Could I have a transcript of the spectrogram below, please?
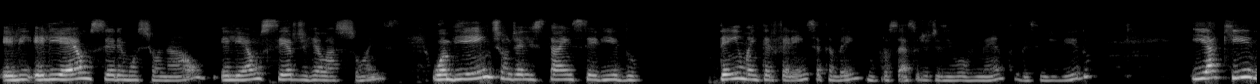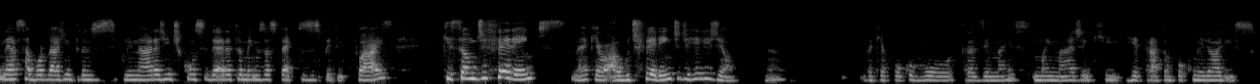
Ele, ele é um ser emocional, ele é um ser de relações. O ambiente onde ele está inserido tem uma interferência também no processo de desenvolvimento desse indivíduo. E aqui, nessa abordagem transdisciplinar, a gente considera também os aspectos espirituais, que são diferentes, né? que é algo diferente de religião. Né? Daqui a pouco eu vou trazer mais uma imagem que retrata um pouco melhor isso.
